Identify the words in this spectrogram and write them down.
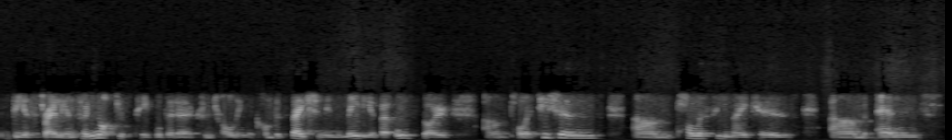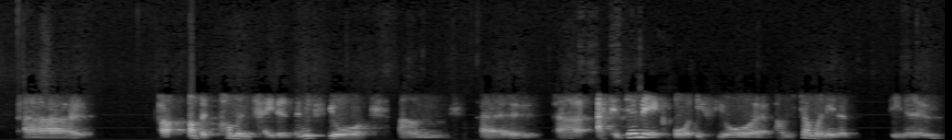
the Australian. So not just people that are controlling the conversation in the media, but also um, politicians, um, policymakers, um, and uh, other commentators. And if you're uh, uh, academic or if you're um, someone in a in an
